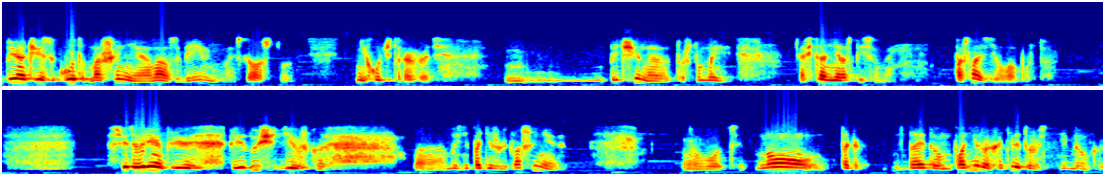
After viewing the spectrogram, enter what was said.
Примерно через год отношений она забеременела и сказала, что не хочет рожать. Причина то, что мы официально не расписаны. пошла и сделала аборт. Все это время предыдущая девушка, а, мы с ней поддерживали отношения, вот. Но так как до этого мы планировали, хотели тоже с ребенка,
